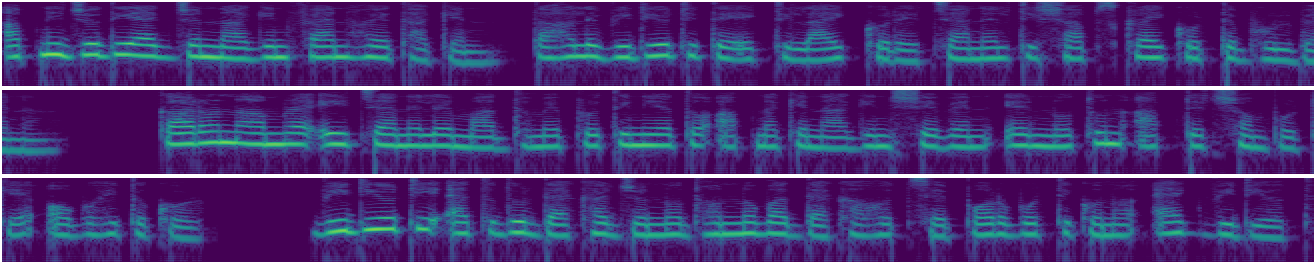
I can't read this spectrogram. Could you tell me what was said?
আপনি যদি একজন নাগিন ফ্যান হয়ে থাকেন, তাহলে ভিডিওটিতে একটি লাইক করে চ্যানেলটি সাবস্ক্রাইব করতে ভুলবেন কারণ আমরা এই চ্যানেলের মাধ্যমে প্রতিনিয়ত আপনাকে নাগিন সেভেন এর নতুন আপডেট সম্পর্কে অবহিত কর। ভিডিওটি এতদূর দেখার জন্য ধন্যবাদ। দেখা হচ্ছে পরবর্তী কোনো এক ভিডিওতে।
